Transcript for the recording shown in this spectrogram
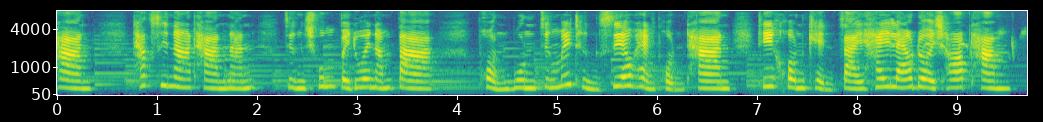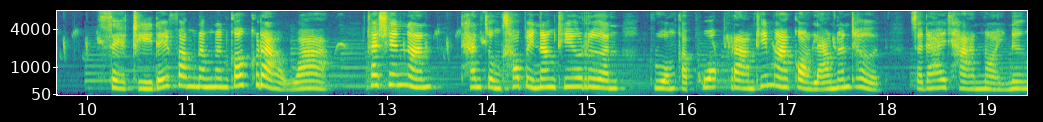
ทาน ทักษิณาทานนั้นจึงชุ่มไปด้วยน้ำตา ผลบุญจึงไม่ถึงเสี้ยวแห่งผลทานที่คนเข็นใจให้แล้วโดยชอบธรรม เศรษฐีได้ฟังดังนั้นก็กล่าวว่า ถ้าเช่นนั้น ท่านจงเข้าไปนั่งที่เรือน รวมกับพวกพราหมณ์ที่มาก่อนแล้วนั่นเถิด จะได้ทานหน่อยนึง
